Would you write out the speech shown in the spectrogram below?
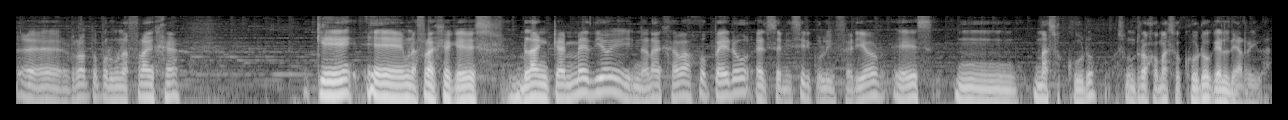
eh, roto por una franja que una franja que es blanca en medio y naranja abajo, pero el semicírculo inferior es mm, más oscuro, es un rojo más oscuro que el de arriba.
